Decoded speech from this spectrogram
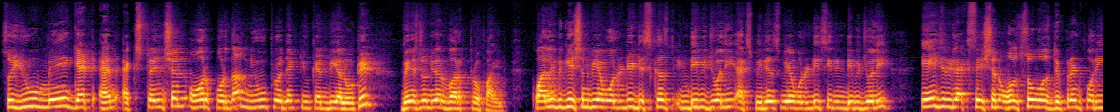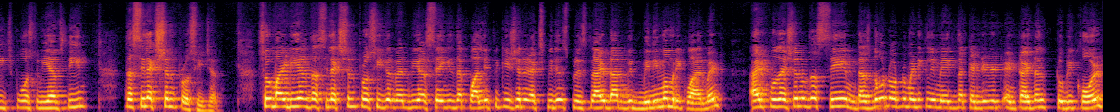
So you may get an extension or for the new project you can be allotted based on your work profile. Qualification we have already discussed individually experience we have already seen individually. Age relaxation also was different for each post we have seen. The selection procedure. So my dear the selection procedure when we are saying is the qualification and experience prescribed are with minimum requirement and possession of the same does not automatically make the candidate entitled to be called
